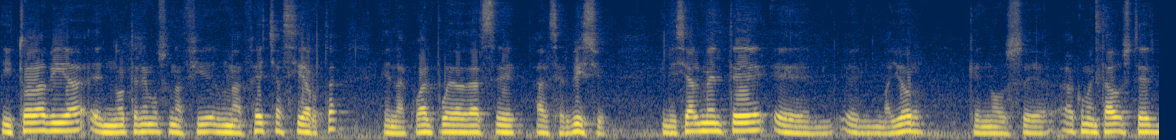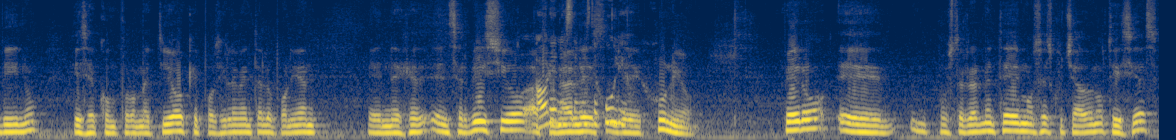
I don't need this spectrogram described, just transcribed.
y todavía eh, no tenemos una, una fecha cierta en la cual pueda darse al servicio. Inicialmente el, mayor que nos eh, ha comentado usted vino y se comprometió que posiblemente lo ponían en, servicio a finales de, junio. Pero eh, posteriormente hemos escuchado noticias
